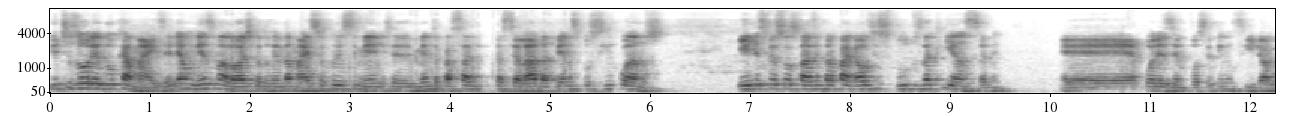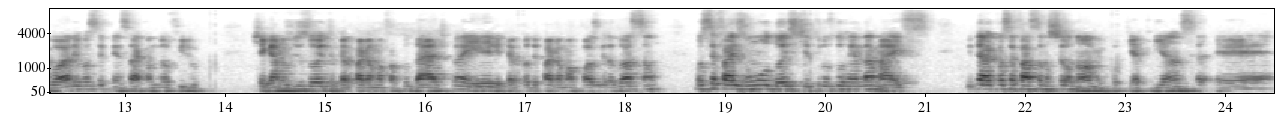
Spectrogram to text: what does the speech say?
E o Tesouro Educa Mais, ele é a mesma lógica do Renda Mais, só que o recebimento é parcelado apenas por cinco anos. Ele as pessoas fazem para pagar os estudos da criança, né? É, por exemplo, você tem um filho agora e você pensa, ah, quando meu filho chegar nos 18, eu quero pagar uma faculdade para ele, quero poder pagar uma pós-graduação você faz um ou dois títulos do Renda Mais. O ideal é que você faça no seu nome, porque a criança é,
